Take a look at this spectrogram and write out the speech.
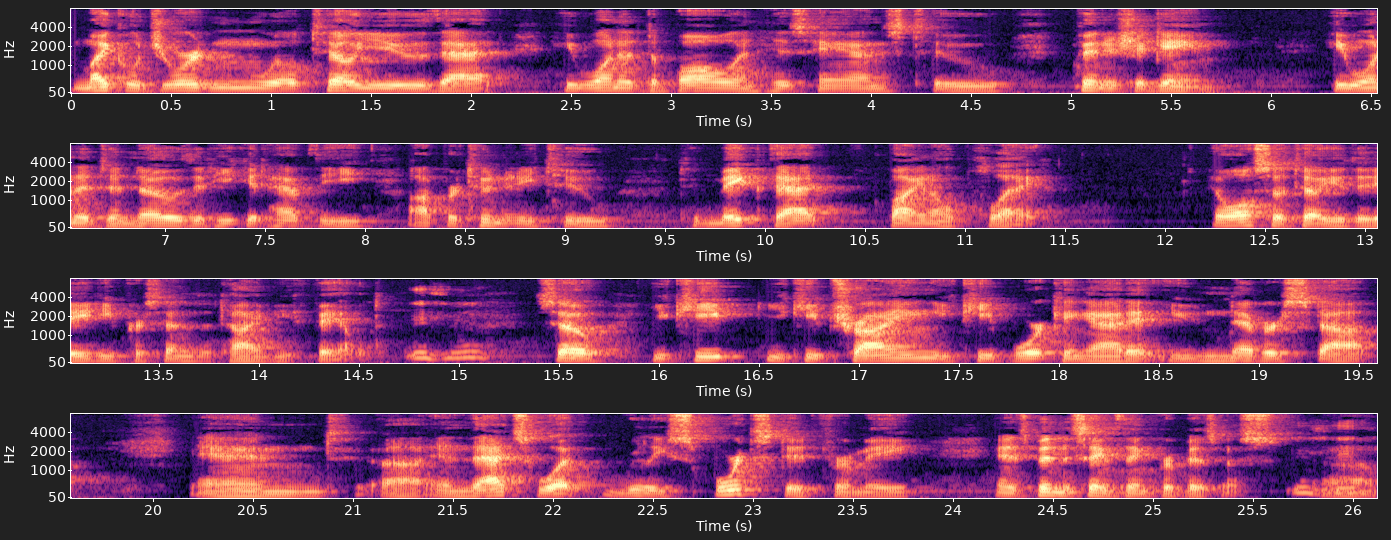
Michael Jordan will tell you that he wanted the ball in his hands to finish a game. He wanted to know that he could have the opportunity to, to make that final play. He'll also tell you that 80% of the time he failed. hmm So you keep you keep trying, you keep working at it, you never stop, and uh, and that's what really sports did for me, and it's been the same thing for business. Mhm. Um,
